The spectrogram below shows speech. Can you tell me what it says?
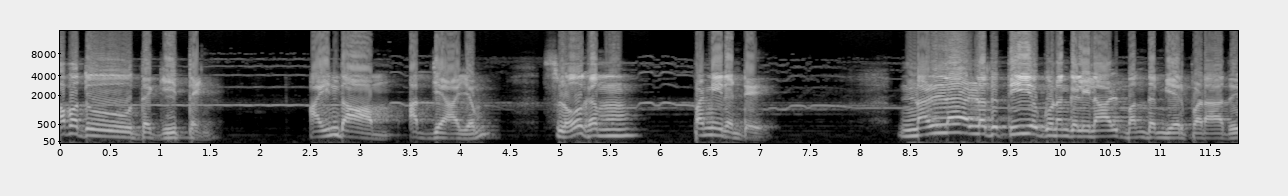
அவதூத கீதை ஐந்தாம் அத்தியாயம் ஸ்லோகம் பன்னிரண்டு. நல்ல அல்லது தீய குணங்களினால் பந்தம் ஏற்படாது.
